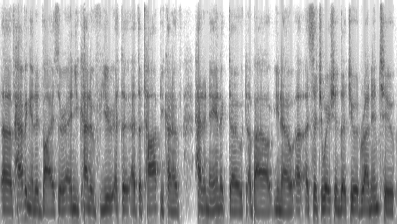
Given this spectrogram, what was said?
of having an advisor, and you kind of you at the at the top, you kind of had an anecdote about you know a, a situation that you had run into,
